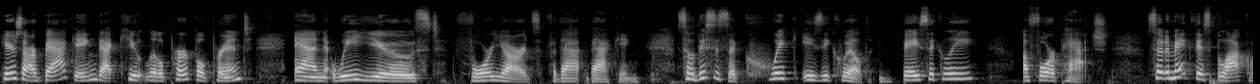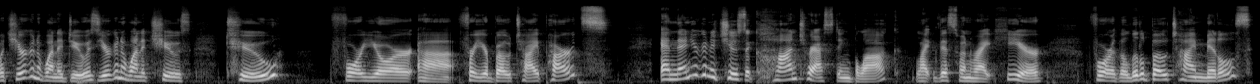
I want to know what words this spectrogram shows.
Here's our backing, that cute little purple print, and we used four yards for that backing. So this is a quick, easy quilt, basically a four patch. So to make this block, what you're going to want to do is you're going to want to choose two for your, uh, for your bow tie parts. And then you're going to choose a contrasting block, like this one right here, for the little bow tie middles.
